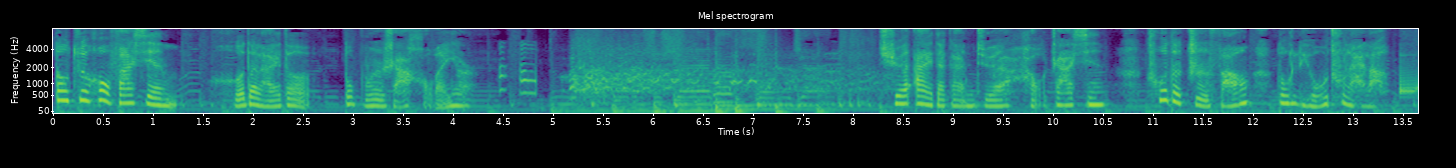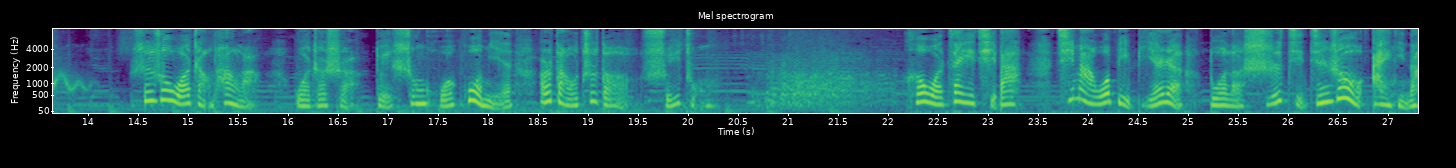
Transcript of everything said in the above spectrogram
到最后发现合得来的都不是啥好玩意儿。缺爱的感觉好扎心，戳的脂肪都流出来了。谁说我长胖了？我这是对生活过敏而导致的水肿。和我在一起吧，起码我比别人多了十几斤肉，爱你呢。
